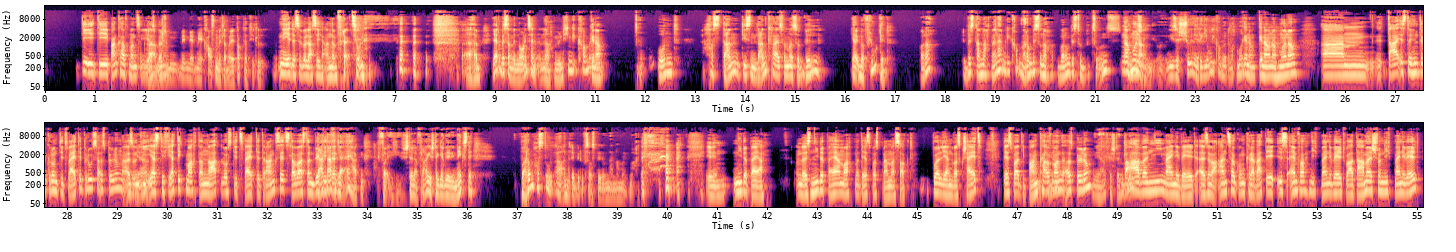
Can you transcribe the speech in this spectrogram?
Die, die Bankkaufmanns Ja, aber wir, wir, kaufen mittlerweile Doktortitel. Nee, das überlasse ich anderen Fraktionen. ähm, ja, du bist dann mit 19 nach München gekommen. Genau. Und hast dann diesen Landkreis, wenn man so will, ja überflutet, oder? Du bist dann nach Weilheim gekommen. Warum bist du nach, warum bist du zu uns? Nach in Murnau. Diese, in diese schöne Region gekommen oder nach Murnau? Genau, genau nach Murnau. Ähm, da ist der Hintergrund die zweite Berufsausbildung, also Ja. die erste fertig gemacht, dann nahtlos die zweite dran gesetzt. Da war es dann Da wirklich darf ich der, gleich einhaken. Bevor ich stelle eine Frage, ich stelle gleich wieder die nächste. Warum hast du eine andere Berufsausbildung dann nochmal gemacht? in Niederbayer. Und als Niederbayer macht man das, was Mama sagt. Boah, lernen was gescheit. Das war die Bankkaufmannsausbildung. Ja, verständlich. War aber nie meine Welt. Also Anzug und Krawatte ist einfach nicht meine Welt, war damals schon nicht meine Welt.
